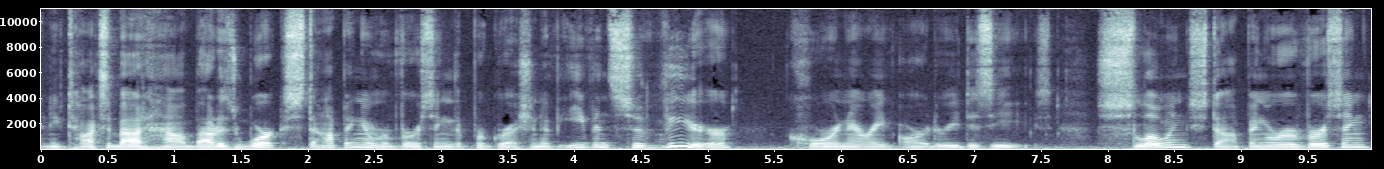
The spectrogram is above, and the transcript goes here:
Then he talks about how about his work stopping and reversing the progression of even severe coronary artery disease, slowing, stopping, or reversing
